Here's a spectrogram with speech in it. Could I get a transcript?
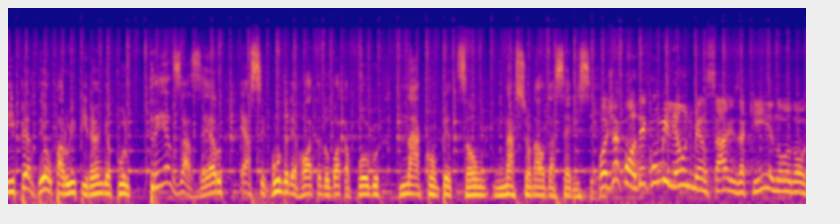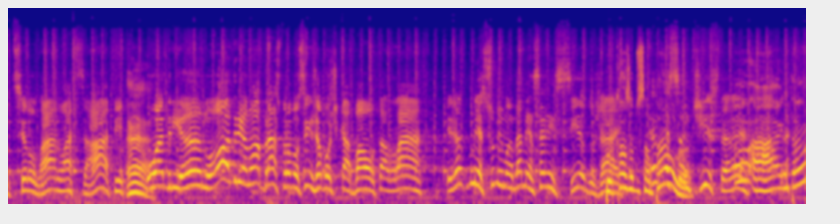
e perdeu para o Ipiranga por 3 a 0 É a segunda derrota do Botafogo na competição nacional da Série C. Hoje acordei com um milhão de mensagens aqui no, no celular, no WhatsApp. É. O Adriano, ô Adriano, um abraço pra você em Jaboticabal, tá lá. Ele já começou a me mandar mensagem cedo já. Por causa do São É- Paulo? É Santista, né? Ah, então.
